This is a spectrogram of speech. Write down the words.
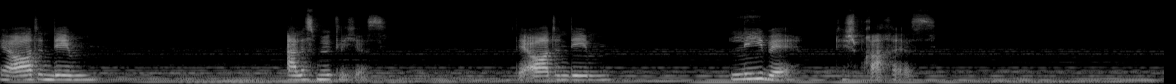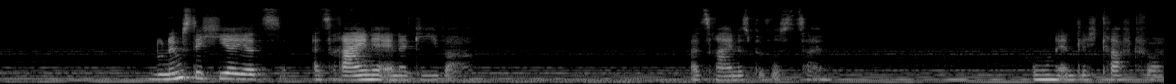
Der Ort, in dem alles möglich ist. Der Ort, in dem Liebe die Sprache ist. Du nimmst dich hier jetzt als reine Energie wahr, als reines Bewusstsein, unendlich kraftvoll,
